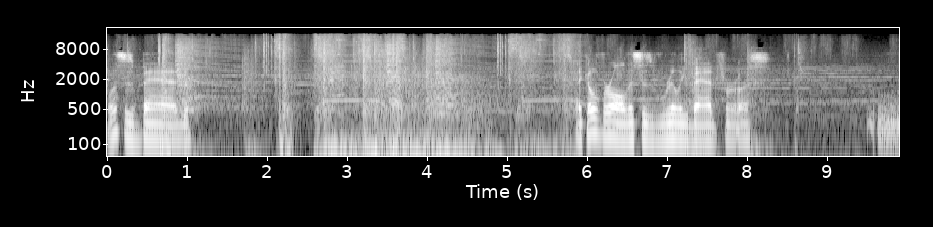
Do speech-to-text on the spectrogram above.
Well, this is bad. Like, overall, this is really bad for us. Ooh.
